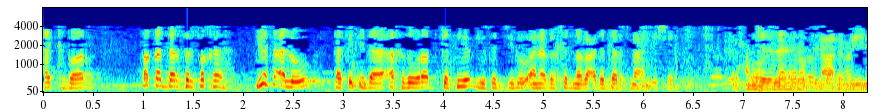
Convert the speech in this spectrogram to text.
أكبر فقط درس الفقه. يسألوا لكن إذا أخذوا رد كثير يسجلوا. أنا بالخدمة بعد الدرس ما عندي شيء. الحمد لله رب العالمين.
